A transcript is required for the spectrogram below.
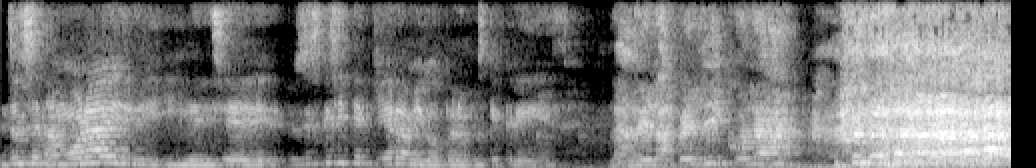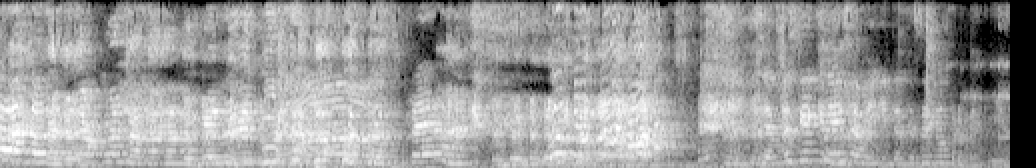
entonces se enamora y, y le dice, pues es que sí te quiero, amigo, pero pues ¿qué crees? La de la película. ¿Te acuerdas la de la película? No, espera. Dice, pues ¿qué crees, amiguito? Que estoy comprometido.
